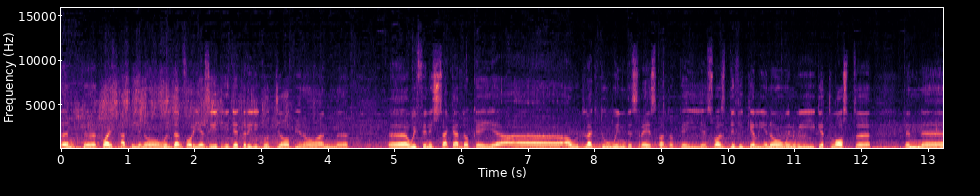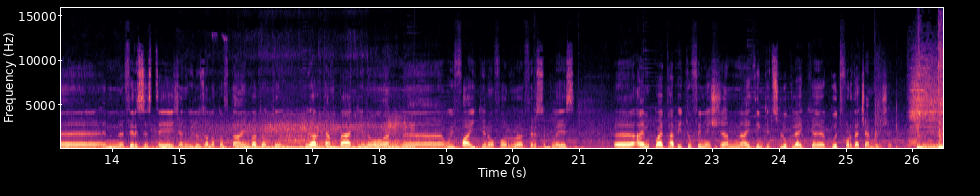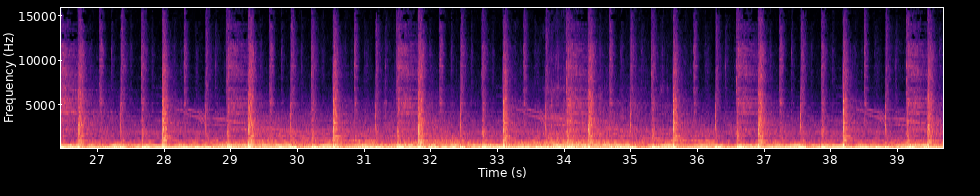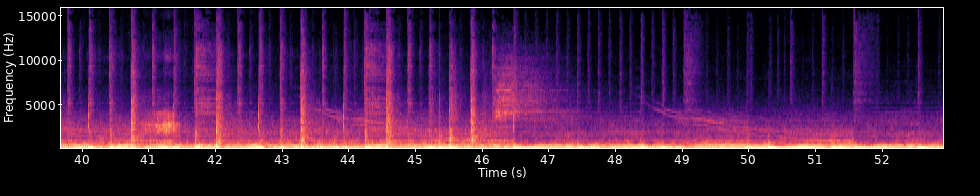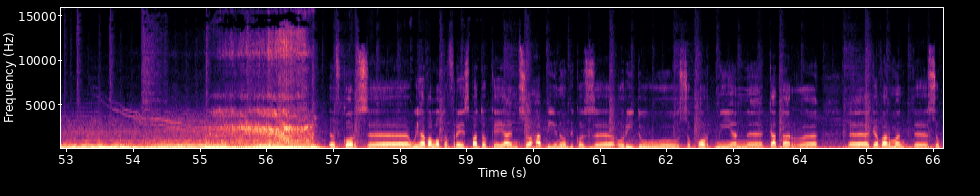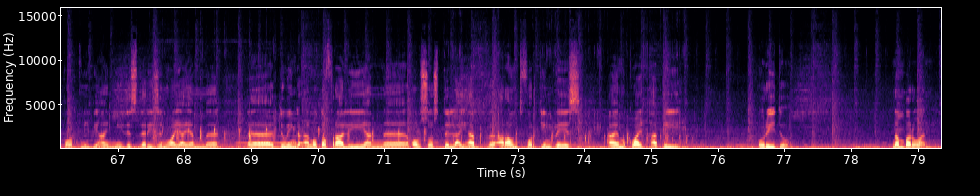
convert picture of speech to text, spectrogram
I'm uh, quite happy. You know, well done for Yazid. He did a really good job. You know, and uh, uh, we finished second. Okay, uh, I would like to win this race, but okay, it was difficult. You know, when we get lost. Uh, in, uh, in first stage and we lose a lot of time but okay we are come back you know and we fight you know for first place I'm quite happy to finish and I think it's look like good for the championship. Of course, uh, we have a lot of race, but okay, I'm so happy, you know, because uh, Ooredoo support me and uh, Qatar uh, uh, government uh, support me behind me. This is the reason why I am doing a lot of rally and also still I have around 14 race. I'm quite happy. Ooredoo, number one.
